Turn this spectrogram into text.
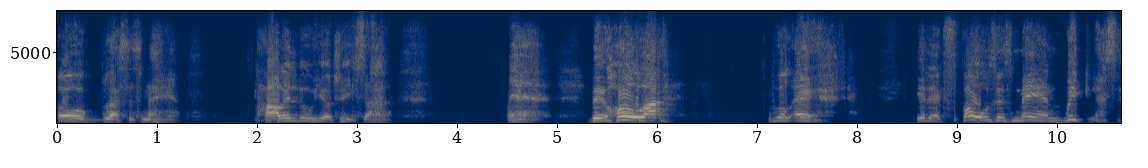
Oh, bless his name. Hallelujah, Jesus. Behold, I will add. It exposes man's weakness,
